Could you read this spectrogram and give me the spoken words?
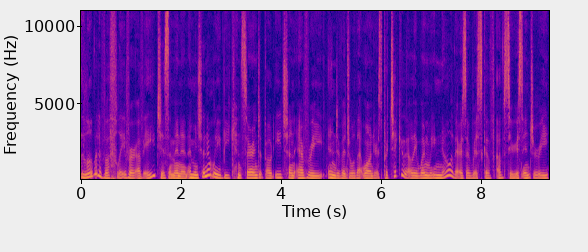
a little bit of a flavor of ageism in it. I mean, shouldn't we be concerned about each and every individual that wanders, particularly when we know there's a risk of, of serious injury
